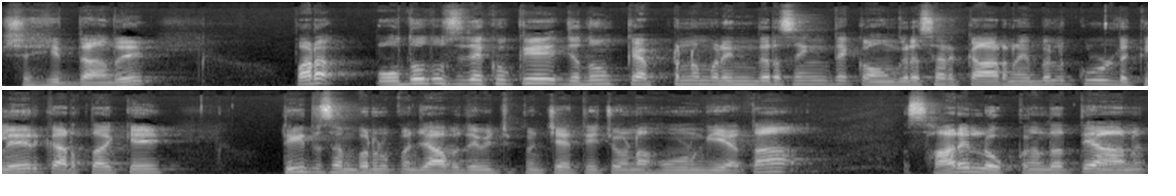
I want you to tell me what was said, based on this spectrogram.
ਸ਼ਹੀਦਾਂ ਦੇ। ਪਰ ਉਦੋਂ ਤੁਸੀਂ ਦੇਖੋ ਕਿ ਜਦੋਂ ਕੈਪਟਨ ਅਮਰਿੰਦਰ ਸਿੰਘ ਤੇ ਕਾਂਗਰਸ ਸਰਕਾਰ ਨੇ ਬਿਲਕੁਲ ਡਿਕਲੇਅਰ ਕਰਤਾ ਕਿ 30 ਦਸੰਬਰ ਨੂੰ ਪੰਜਾਬ ਦੇ ਵਿੱਚ ਪੰਚਾਇਤੀ ਚੋਣਾਂ ਹੋਣਗੀਆਂ, ਤਾਂ ਸਾਰੇ ਲੋਕਾਂ ਦਾ ਧਿਆਨ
